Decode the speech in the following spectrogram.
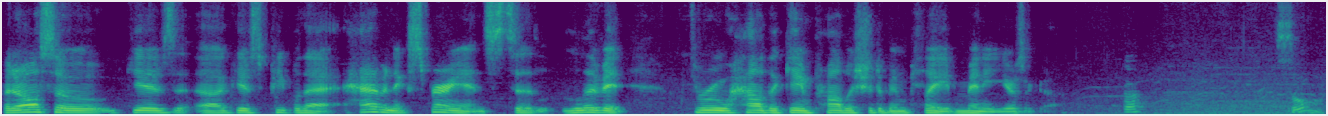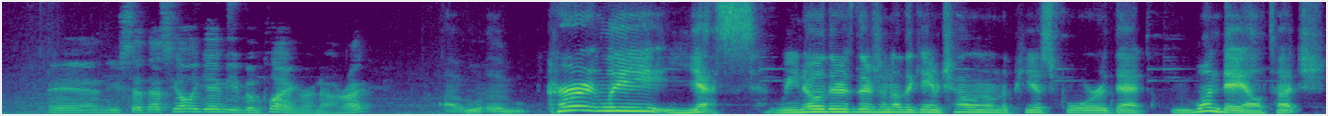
but it also gives uh, gives people that haven't experienced to live it through how the game probably should have been played many years ago. Okay. So, And you said that's the only game you've been playing right now, right? Uh, currently, yes, we know there's there's another game challenge on the PS4 that one day I'll touch.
